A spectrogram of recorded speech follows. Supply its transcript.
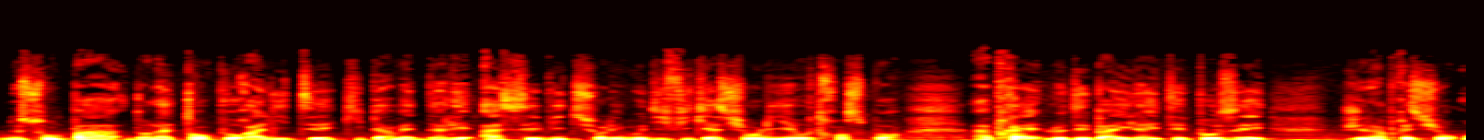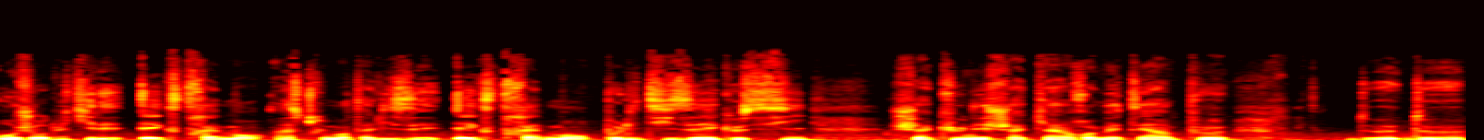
ne sont pas dans la temporalité qui permettent d'aller assez vite sur les modifications liées au transport. Après, le débat, il a été posé. J'ai l'impression aujourd'hui qu'il est extrêmement extrêmement politisé, et que si chacune et chacun remettait un peu de,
